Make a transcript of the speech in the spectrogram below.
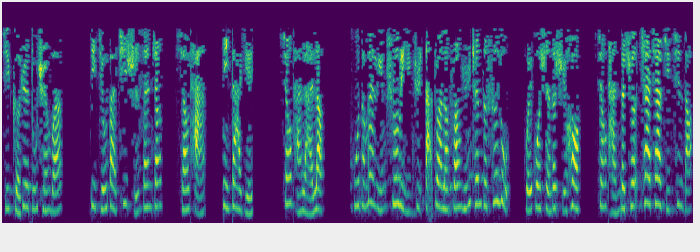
即可阅读全文。第九百七十三章，萧谈，你大爷！萧谈来了。胡德曼林说了一句，打断了方云琛的思路。回过神的时候，萧谈的车恰恰急进的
